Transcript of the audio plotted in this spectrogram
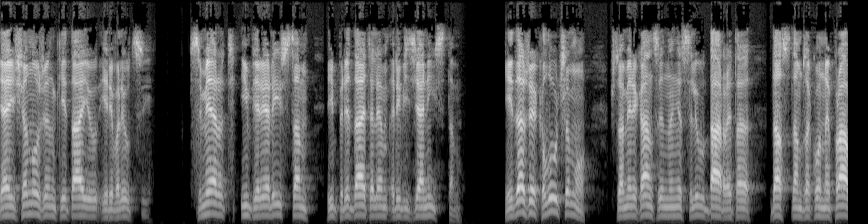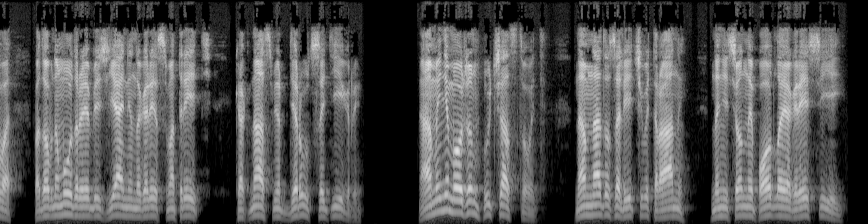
Я еще нужен Китаю и революции. Смерть империалистам и предателям-ревизионистам. И даже к лучшему, что американцы нанесли удар, это даст нам законное право, подобно мудрой обезьяне на горе смотреть, как насмерть дерутся тигры. А мы не можем участвовать. Нам надо залечивать раны, нанесенные подлой агрессией,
